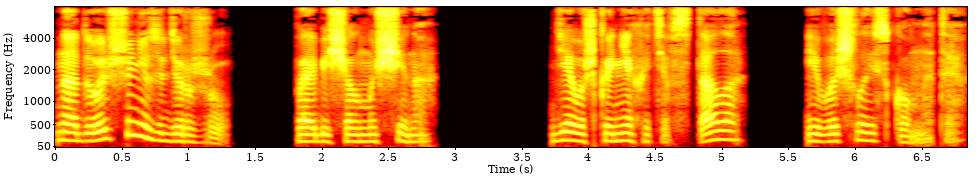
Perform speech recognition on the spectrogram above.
На дольше не задержу», — пообещал мужчина. Девушка нехотя встала и вышла из комнаты.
